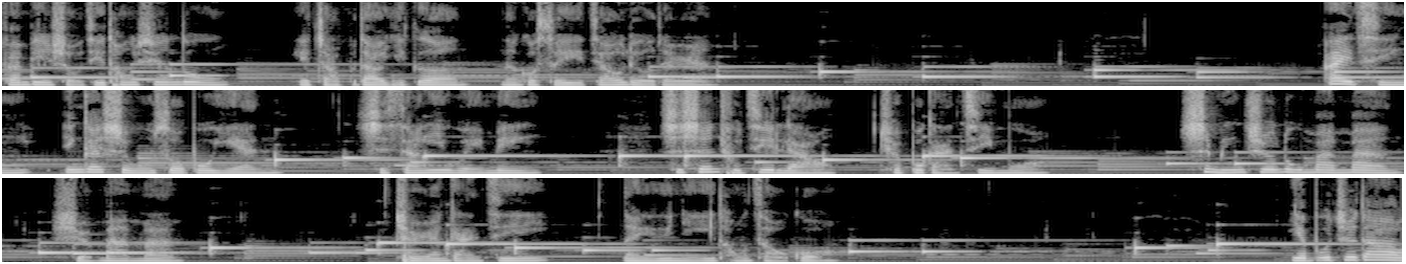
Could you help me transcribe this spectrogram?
翻遍手机通讯录也找不到一个能够随意交流的人。爱情应该是无所不言，是相依为命，是身处寂寥却不感寂寞，是明知路漫漫雪漫漫，却仍感激能与你一同走过。也不知道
